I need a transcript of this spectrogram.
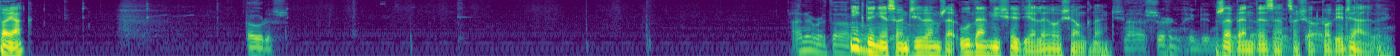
To jak? Otis. I never thought I Nigdy was nie gonna sądziłem, że amount that uda much. mi się wiele osiągnąć. No, I certainly didn't że think będę I'd za be in coś charge of odpowiedzialny. everything.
